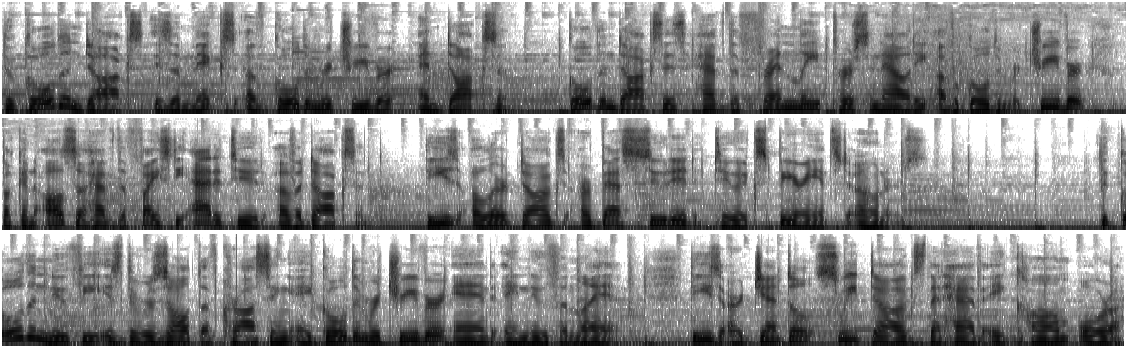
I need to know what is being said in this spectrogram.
The Golden Dachs is a mix of Golden Retriever and Dachshund. Golden Dachses have the friendly personality of a Golden Retriever, but can also have the feisty attitude of a Dachshund. These alert dogs are best suited to experienced owners. The Golden Newfie is the result of crossing a Golden Retriever and a Newfoundland. These are gentle, sweet dogs that have a calm aura.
